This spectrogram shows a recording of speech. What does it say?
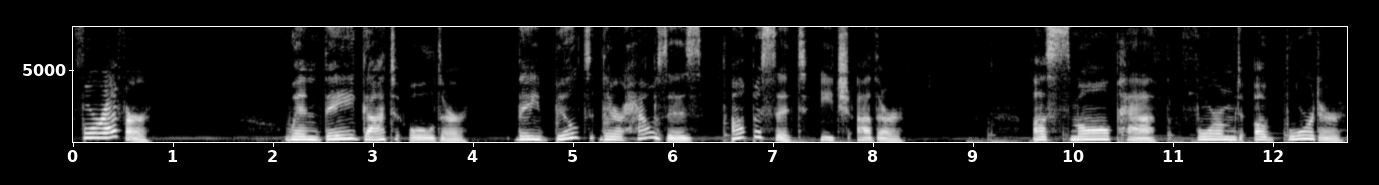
forever. When they got older, they built their houses opposite each other. A small path formed a border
